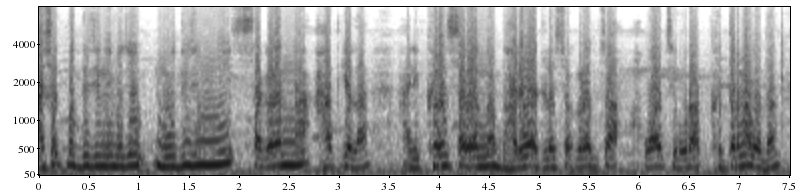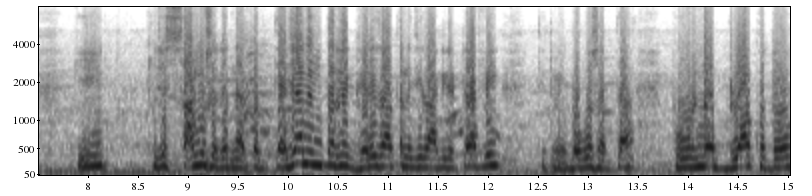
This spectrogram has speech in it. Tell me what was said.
अशाच पद्धतीने म्हणजे मोदीजींनी सगळ्यांना हात केला आणि खरंच सगळ्यांना भारी वाटलं. सगळ्यांचा आवाज एवढा खतरनाक होता की म्हणजे सांगू शकत नाही. पण त्याच्यानंतर घरी जाताना जी लागली ट्रॅफिक ती तुम्ही बघू शकता. पूर्ण ब्लॉक होतो.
